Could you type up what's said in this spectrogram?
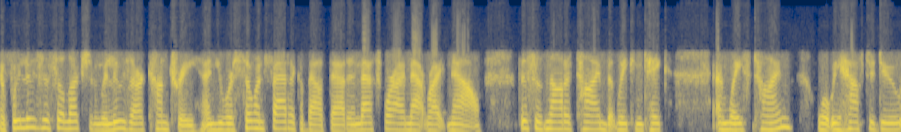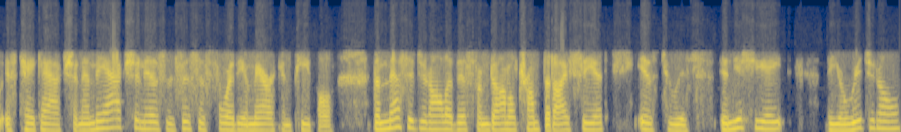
If we lose this election, we lose our country. And you were so emphatic about that, and that's where I'm at right now. This is not a time that we can take and waste time. What we have to do is take action, and the action is is this is for the American people. The message in all of this from Donald Trump that I see it is to initiate the original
